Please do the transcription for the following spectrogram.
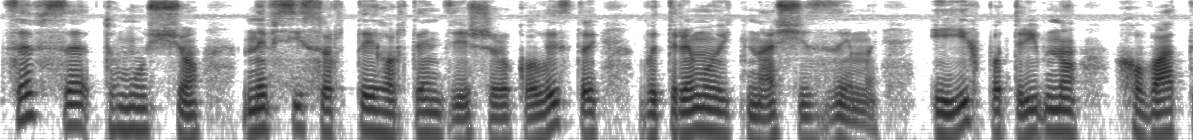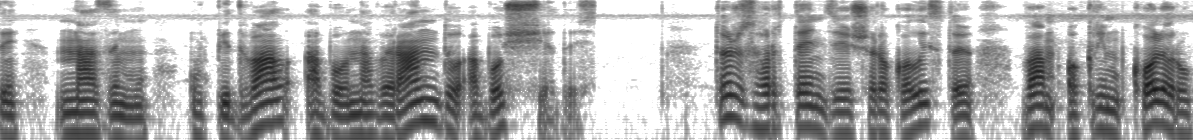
Це все тому, що не всі сорти гортензії широколистої витримують наші зими, і їх потрібно ховати на зиму у підвал або на веранду, або ще десь. Тож з гортензією широколистою вам, окрім кольору,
